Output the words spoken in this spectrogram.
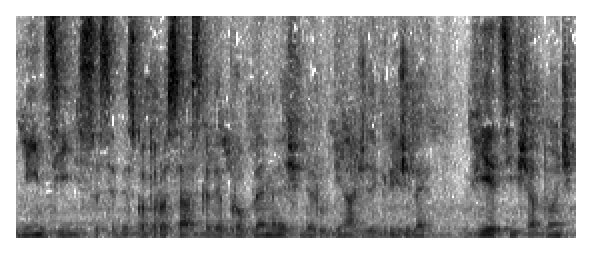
minții să se descotorosească de problemele și de rutina și de grijile vieții și atunci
